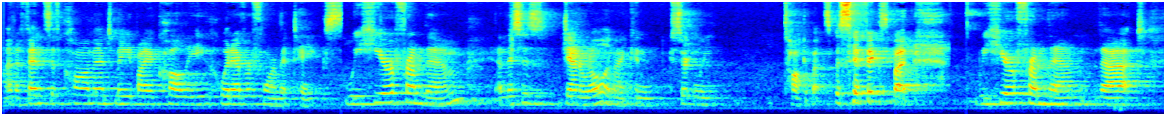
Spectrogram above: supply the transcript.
an offensive comment made by a colleague, whatever form it takes. We hear from them, and this is general, and I can certainly talk about specifics, but we hear from them that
